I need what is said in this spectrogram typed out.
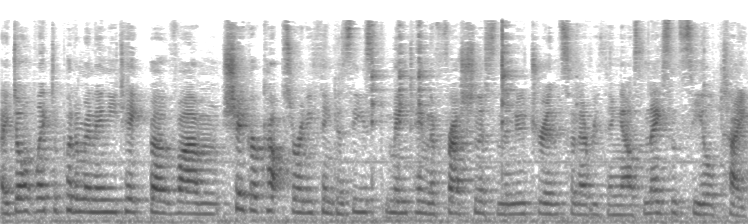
I don't like to put them in any type of um, shaker cups or anything because these maintain the freshness and the nutrients and everything else nice and sealed tight.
